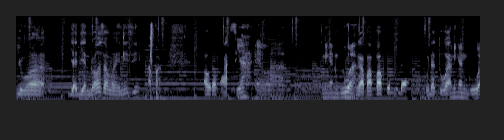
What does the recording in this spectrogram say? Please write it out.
cuma jadian doang sama ini sih. Apa aura kasih ya elah mendingan gua. Nggak apa-apa pun udah udah tua. Mendingan gua.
